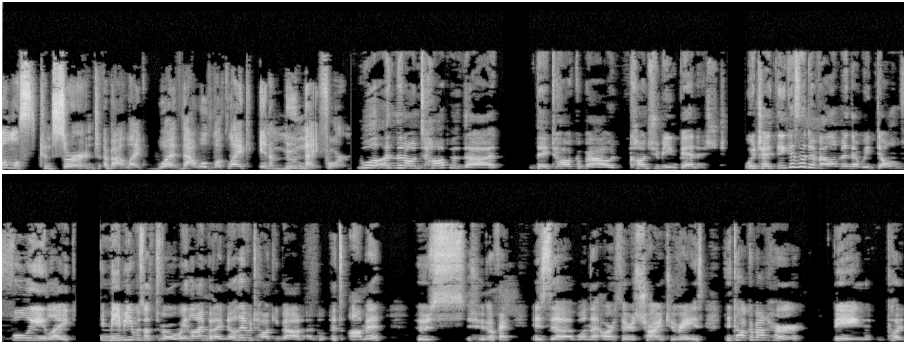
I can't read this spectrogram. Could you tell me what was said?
almost concerned about like what that will look like in a Moon Knight form. Well, and then on top of that, they talk about Khonshu being banished, which I think is a development that we don't fully like. Maybe it was a throwaway line, but I know they were talking about it's Amit, who's who, okay, is the one that Arthur is trying to raise. They talk about her being put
